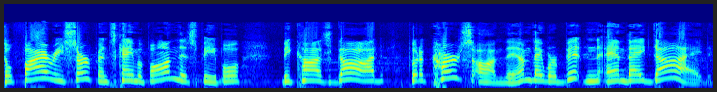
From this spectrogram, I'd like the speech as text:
So fiery serpents came upon this people because God put a curse on them. They were bitten and they died.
